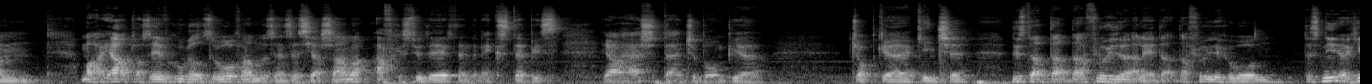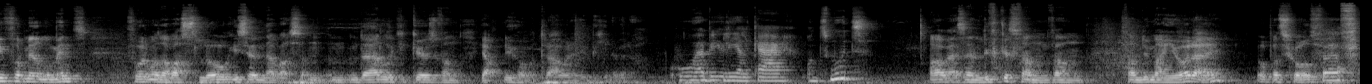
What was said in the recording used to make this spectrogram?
Um, maar ja, het was even goed wel zo van, we zijn zes jaar samen afgestudeerd en de next step is, ja, huisje, tuintje, boompje, jobje, kindje. Dus dat, dat, dat, vloeide, allez, dat, dat vloeide gewoon. Het is niet, geen formeel moment voor, maar dat was logisch en dat was een, een, een, duidelijke keuze van, ja, nu gaan we trouwen en nu beginnen we eraan. Hoe hebben jullie elkaar ontmoet? Oh, wij zijn liefjes van, van, van Dumajora, hè, op een schoolvijf.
